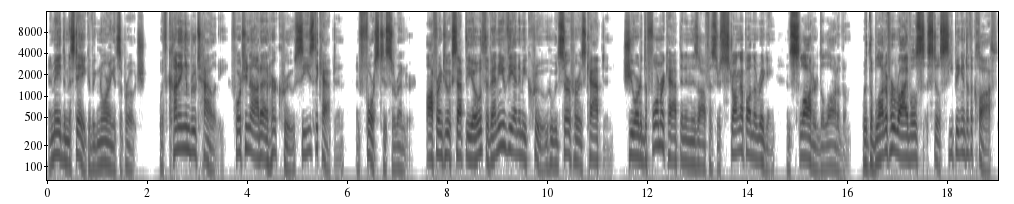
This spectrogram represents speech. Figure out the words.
and made the mistake of ignoring its approach. With cunning and brutality, Fortunata and her crew seized the captain and forced his surrender. Offering to accept the oath of any of the enemy crew who would serve her as captain, she ordered the former captain and his officers strung up on the rigging and slaughtered the lot of them. With the blood of her rivals still seeping into the cloth,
